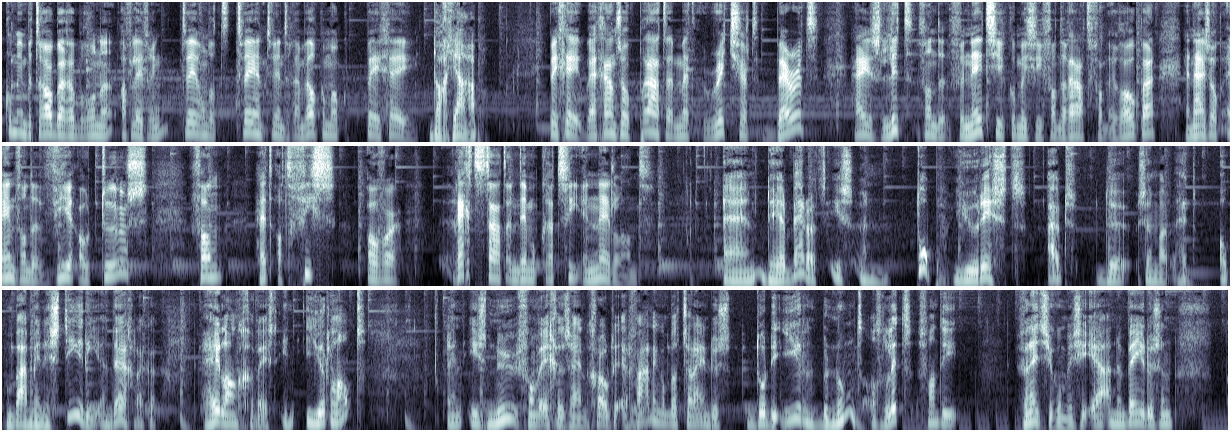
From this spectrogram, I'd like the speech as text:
Welkom in Betrouwbare Bronnen, aflevering 222 en welkom ook PG. Dag Jaap. PG, wij gaan zo praten met Richard Barrett. Hij is lid van de Venetië-commissie van de Raad van Europa en hij is ook een van de vier auteurs van het advies over rechtsstaat en democratie in Nederland. En de heer Barrett is een topjurist uit de, zeg maar, het Openbaar Ministerie en dergelijke. Heel lang geweest in Ierland. En is nu vanwege zijn grote ervaring op dat terrein dus door de Ieren benoemd als lid van die Venetië-commissie. Ja, en dan ben je dus een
